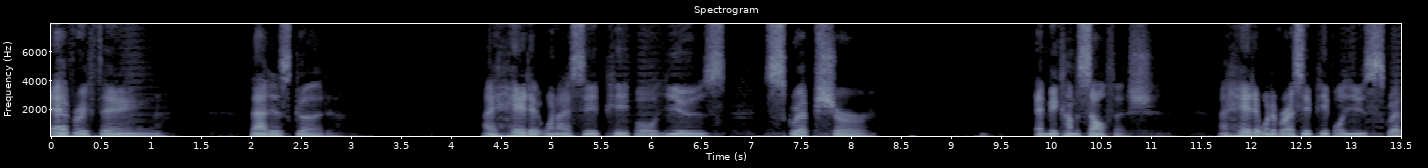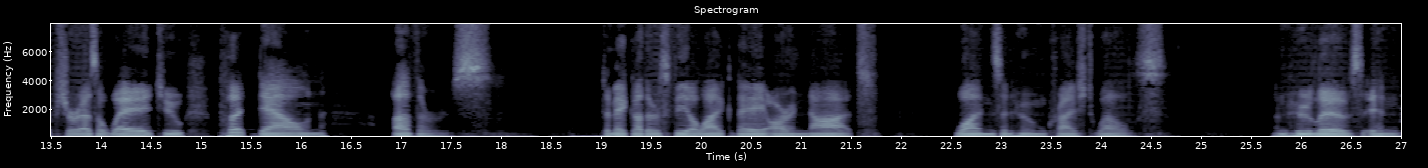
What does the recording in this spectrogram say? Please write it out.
everything that is good. I hate it when I see people use Scripture and become selfish. I hate it whenever I see people use Scripture as a way to put down others, to make others feel like they are not ones in whom Christ dwells and who lives in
